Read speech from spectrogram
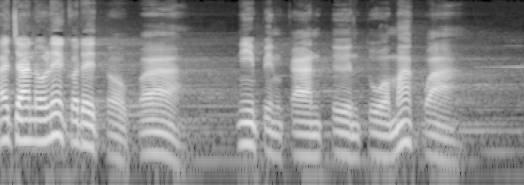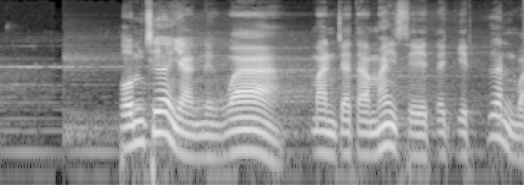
อาจารย์โอเล่ก็ได้ตอบว่า นี่เป็นการตื่นตัวมากกว่า ผมเชื่ออย่างหนึ่งว่า มันจะทำให้เศรษฐกิจเคลื่อนไหว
